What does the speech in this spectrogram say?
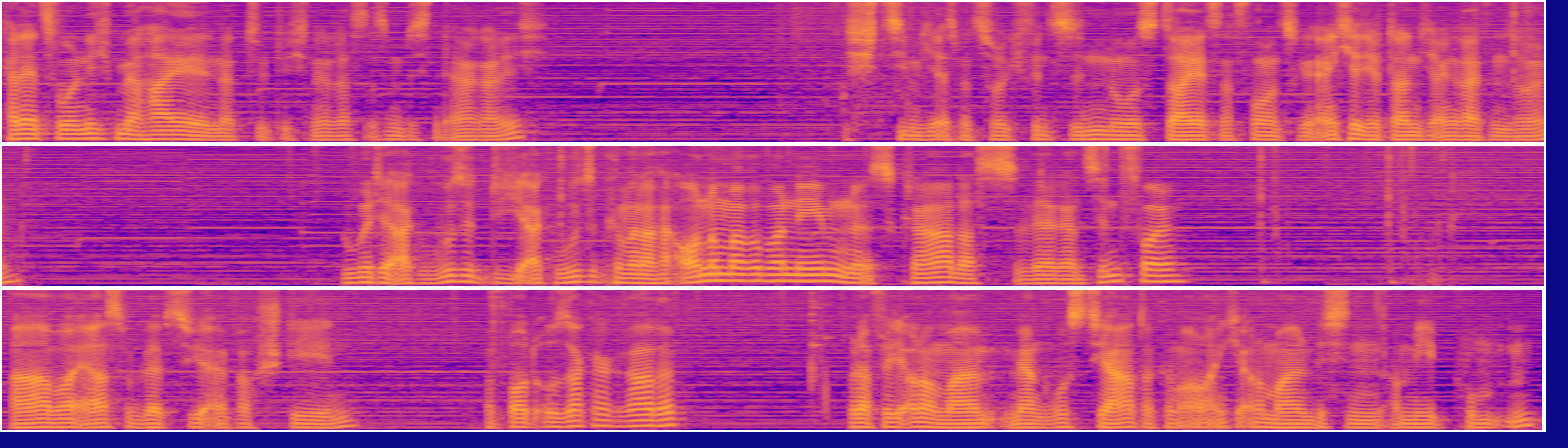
Kann jetzt wohl nicht mehr heilen, natürlich, ne? Das ist ein bisschen ärgerlich. Ich ziehe mich erstmal zurück. Ich finde es sinnlos, da jetzt nach vorne zu gehen. Eigentlich hätte ich auch da nicht angreifen sollen. Du mit der Akvuse, die Akvuse können wir nachher auch nochmal rübernehmen, ne? ist klar, das wäre ganz sinnvoll. Aber erstmal bleibst du hier einfach stehen. Was baut Osaka gerade? Oder vielleicht auch nochmal mehr ein Großtheater, können wir auch eigentlich auch nochmal ein bisschen Armee pumpen.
